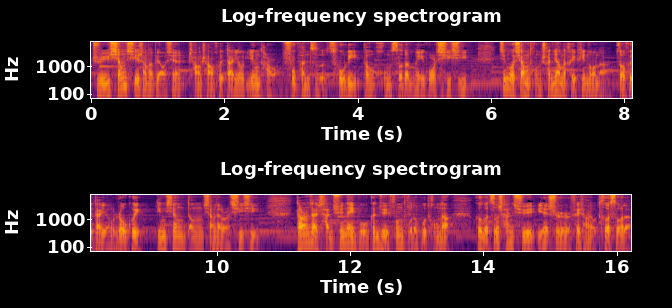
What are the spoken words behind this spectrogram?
至于香气上的表现，常常会带有樱桃、覆盆子、醋栗等红色的莓果气息。经过橡木桶陈酿的黑皮诺呢，则会带有肉桂、丁香等香料的气息。当然，在产区内部，根据风土的不同呢，各个子产区也是非常有特色的。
